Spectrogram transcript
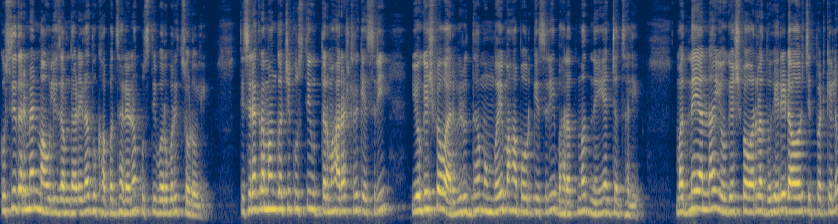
कुस्ती दरम्यान माऊली जमदाडेला दुखापत झाल्यानं कुस्ती बरोबरीच सोडवली. तिसऱ्या क्रमांकाची कुस्ती उत्तर महाराष्ट्र केसरी योगेश पवार विरुद्ध मुंबई महापौर केसरी भारत मदने यांच्यात झाली. मदने यांना योगेश पवारला दुहेरी डावावर चितपट केलं.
